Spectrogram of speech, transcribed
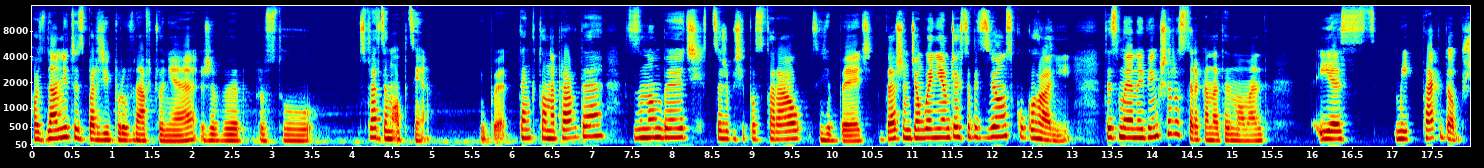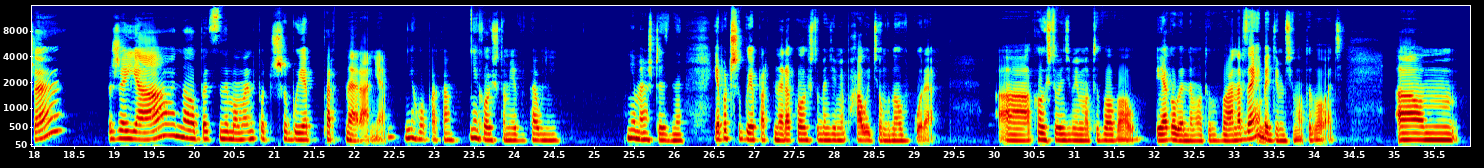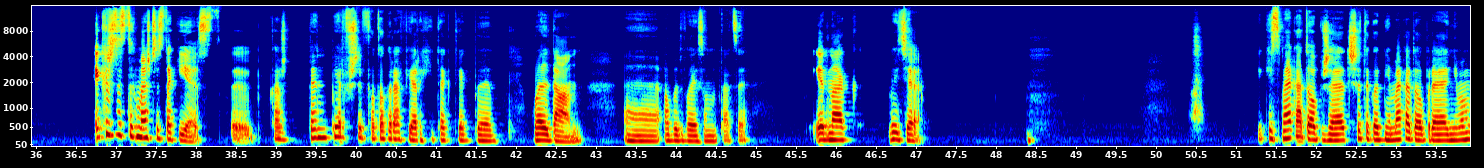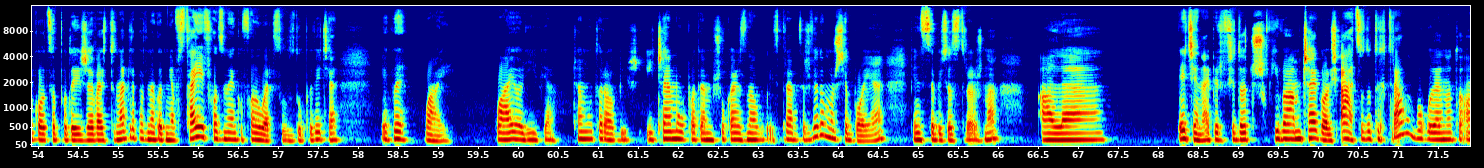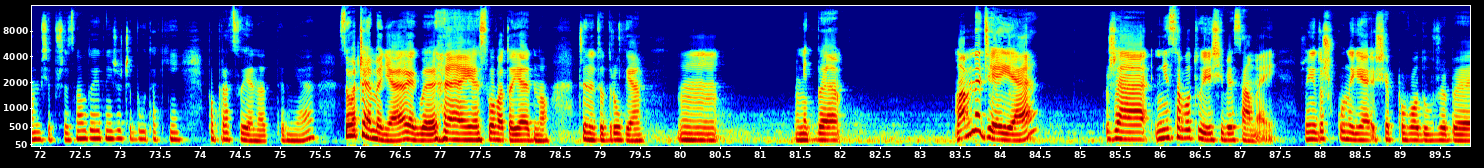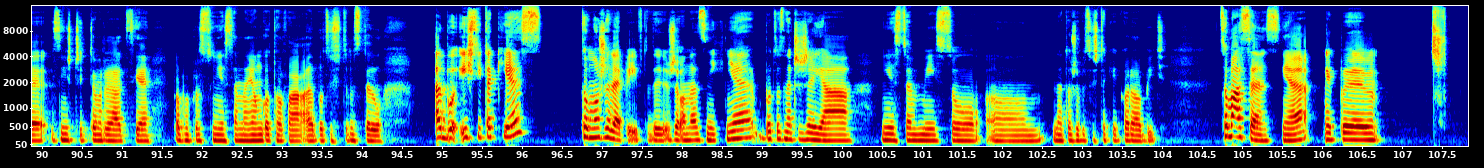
Choć dla mnie to jest bardziej porównawczo, nie? Żeby po prostu sprawdzam opcje. Jakby ten, kto naprawdę chce ze mną być, chce, żeby się postarał, chce się być. W dalszym ciągu ja nie wiem, czy chcę być w związku, kochani. To jest moja największa rozterka na ten moment. Jest mi tak dobrze, że ja na obecny moment potrzebuję partnera, nie? Nie chłopaka, nie kogoś, kto mnie wypełni. Nie mężczyzny. Ja potrzebuję partnera, kogoś, kto będzie mnie pchał i ciągnął w górę. A kogoś, kto będzie mnie motywował. Ja go będę motywowała. Nawzajem będziemy się motywować. Um, I każdy z tych mężczyzn taki jest. Y, ten pierwszy fotograf i architekt jakby well done. E, obydwoje są tacy. Jednak, wiecie, jak jest mega dobrze, trzy tygodnie mega dobre, nie mam go o co podejrzewać, to nagle pewnego dnia wstaję i wchodzę na jego followersów z dupy, wiecie? Jakby, why? Why, Oliwia? Czemu to robisz? I czemu potem szukasz znowu i sprawdzasz? Wiadomo, że się boję, więc chcę być ostrożna, ale wiecie, najpierw się doszukiwałam czegoś. A, co do tych traum w ogóle, no to on mi się przyznał do jednej rzeczy, był taki, popracuje nad tym, nie? Zobaczymy, nie? Jakby he, słowa to jedno, czyny to drugie. Mm jakby mam nadzieję, że nie sabotuję siebie samej, że nie doszukuję się powodów, żeby zniszczyć tę relację, bo po prostu nie jestem na nią gotowa albo coś w tym stylu. Albo jeśli tak jest, to może lepiej wtedy, że ona zniknie, bo to znaczy, że ja nie jestem w miejscu um, na to, żeby coś takiego robić. Co ma sens, nie? Jakby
